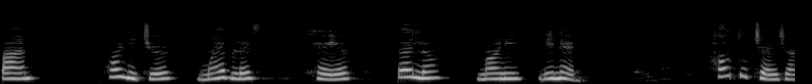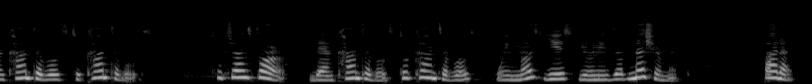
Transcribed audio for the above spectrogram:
pan, furniture, muebles, hair, pelo, money, dinero. How to change uncountables to countables. To transform the uncountables to countables, we must use units of measurement. Para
